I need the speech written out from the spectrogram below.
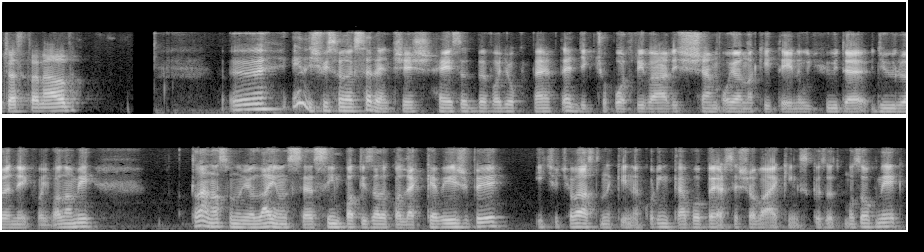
Chester nálad? Én is viszonylag szerencsés helyzetben vagyok, mert egyik csoportrivális sem olyan, akit én úgy hűde gyűlölnék, vagy valami. Talán azt mondom, hogy a Lions-szel szimpatizálok a legkevésbé, így, hogyha választani kéne, akkor inkább a Bears és a Vikings között mozognék.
